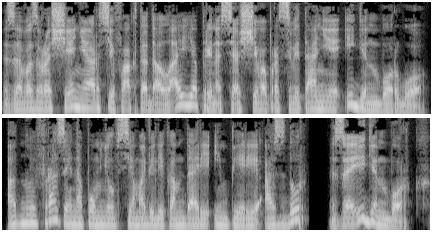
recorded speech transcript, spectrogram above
За возвращение артефакта Далайя, приносящего процветание Игенборгу, одной фразой напомнил всем о великом даре империи Аздор «За Игенборг!»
